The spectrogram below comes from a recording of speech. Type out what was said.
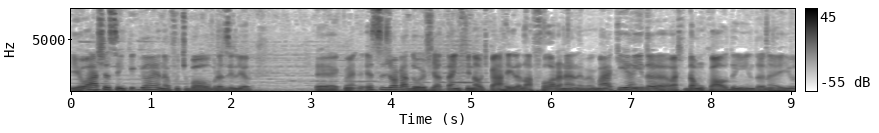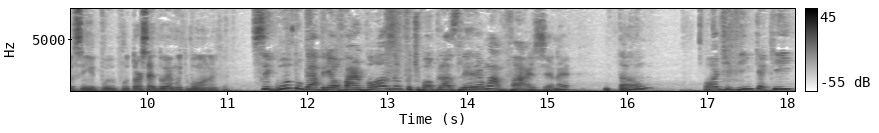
E eu acho assim que ganha, né, o futebol brasileiro. É, esses jogadores já tá em final de carreira lá fora, né, né, mas aqui ainda, eu acho que dá um caldo ainda, né, e assim, pro, pro torcedor é muito bom, né, cara? Segundo o Gabriel Barbosa, o futebol brasileiro é uma várzea, né? Então, pode vir que aqui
